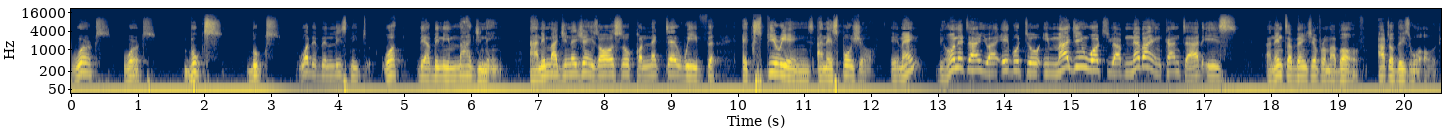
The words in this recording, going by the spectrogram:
words, words, books, books, what they've been listening to, what they have been imagining. And imagination is also connected with experience and exposure. Amen. The only time you are able to imagine what you have never encountered is an intervention from above, out of this world.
